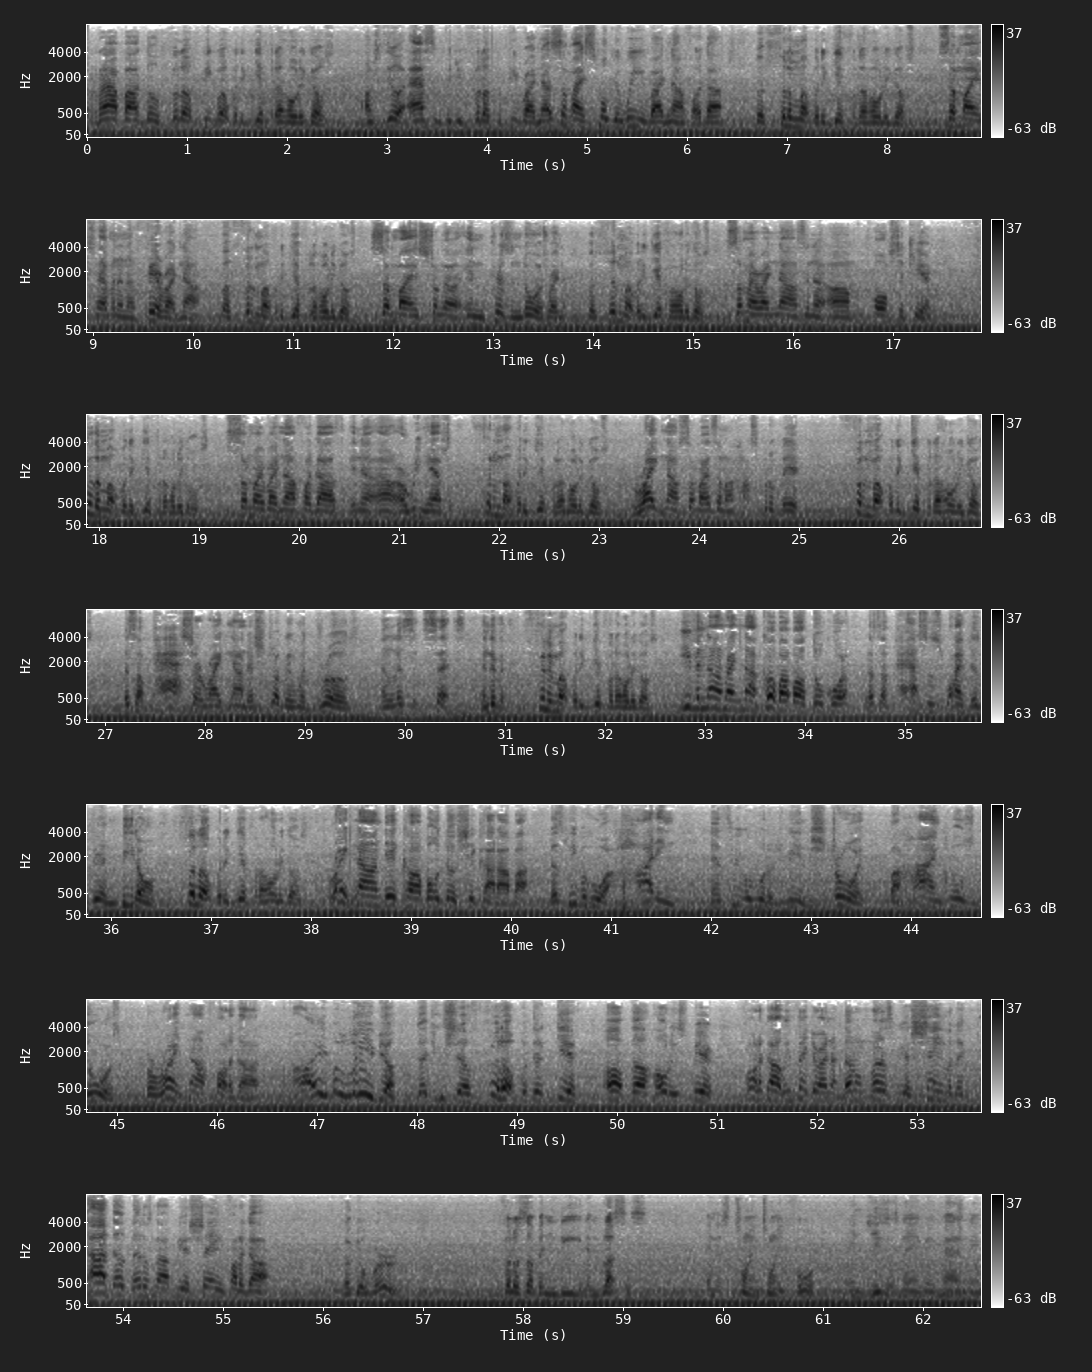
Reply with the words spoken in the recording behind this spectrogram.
Rabado fill up people up with the gift of the Holy Ghost. I'm still asking for you to fill up the people right now. Somebody's smoking weed right now, Father God, but fill them up with the gift of the Holy Ghost. Somebody's having an affair right now, but fill them up with the gift of the Holy Ghost. Somebody's strung out in prison doors right now, but fill them up with the gift of the Holy Ghost. Somebody right now is in a um, foster care. Fill them up with the gift of the Holy Ghost. Somebody right now, Father God, is in a, uh, a rehab. Fill them up with the gift of the Holy Ghost. Right now, somebody's in a hospital bed. Fill them up with the gift of the Holy Ghost. It's a pastor right now that's struggling with drugs and illicit sex. And they fill him up with the gift of the Holy Ghost. Even now, right now, there's a pastor's wife that's being beat on. Fill up with the gift of the Holy Ghost. Right now, there's people who are hiding and people who are being destroyed behind closed doors. But right now, Father God, I believe you that you shall fill up with the gift of the Holy Spirit. Father God, we thank you right now. Don't let us be ashamed of the God. Let us not be ashamed, Father God, of your word. Fill us up indeed and bless us in this 2024. In Jesus' name, amen.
